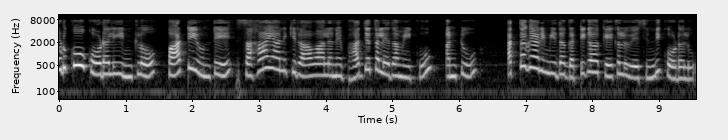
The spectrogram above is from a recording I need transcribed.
కొడుకు కోడలి ఇంట్లో పార్టీ ఉంటే సహాయానికి రావాలనే బాధ్యత లేదా మీకు? అంటూ అత్తగారి మీద గట్టిగా కేకలు వేసింది కోడలు.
